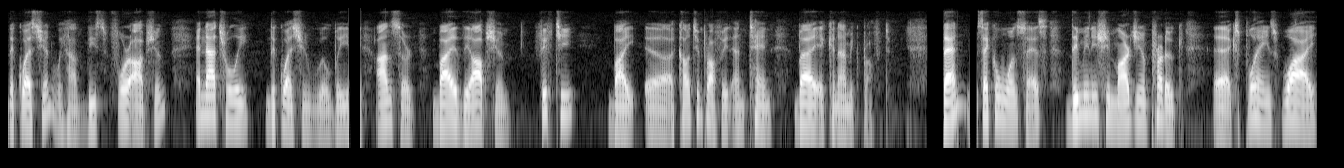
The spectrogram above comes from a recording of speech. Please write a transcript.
the question we have these four options and naturally the question will be answered by the option 50 by uh, accounting profit and 10 by economic profit. Then the second one says diminishing marginal product explains why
